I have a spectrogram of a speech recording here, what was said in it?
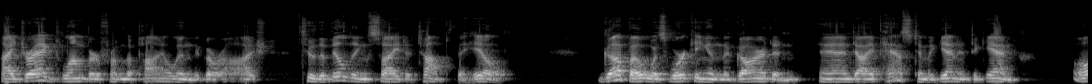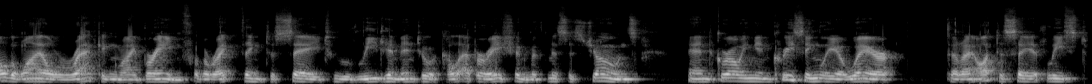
I dragged lumber from the pile in the garage to the building site atop the hill. Guppa was working in the garden, and I passed him again and again, all the while racking my brain for the right thing to say to lead him into a collaboration with Mrs. Jones, and growing increasingly aware that I ought to say at least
